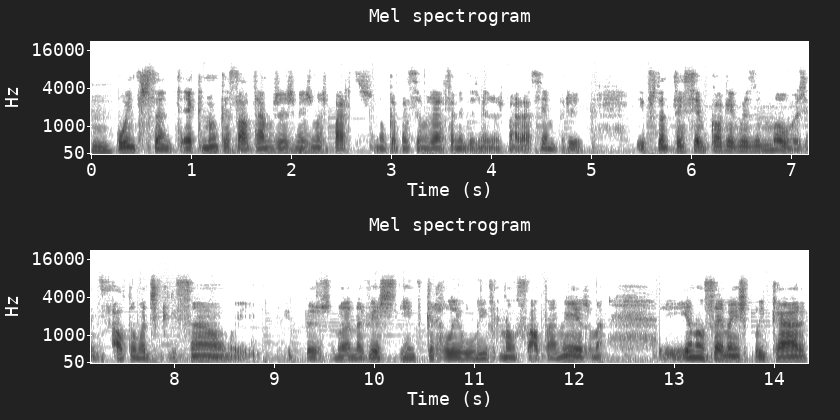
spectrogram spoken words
Hum. O interessante é que nunca saltamos as mesmas partes, nunca passamos à frente das mesmas partes. Há sempre. E portanto tem sempre qualquer coisa de novo. A gente salta uma descrição e, e depois na vez seguinte que releu o livro não salta a mesma. Eu não sei bem explicar,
